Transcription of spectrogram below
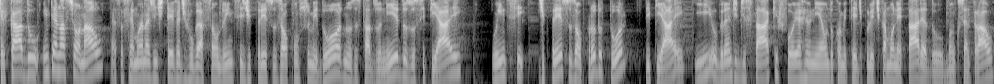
Mercado internacional, essa semana a gente teve a divulgação do índice de preços ao consumidor nos Estados Unidos, o CPI, o índice de preços ao produtor, PPI, e o grande destaque foi a reunião do Comitê de Política Monetária do Banco Central.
